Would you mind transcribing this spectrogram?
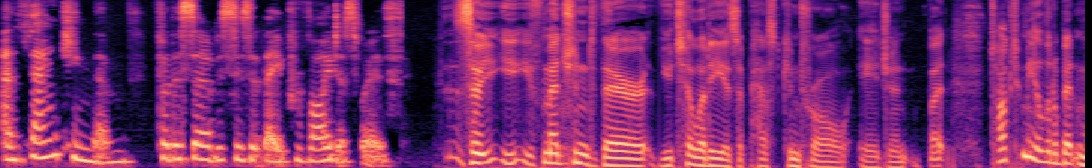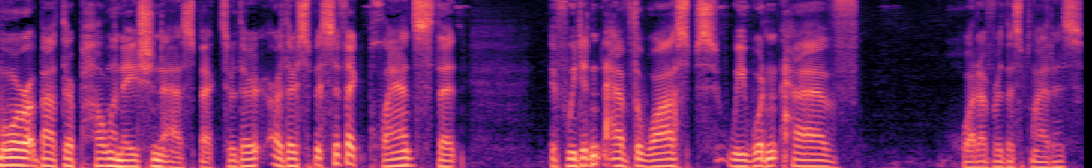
and thanking them for the services that they provide us with. So you, have mentioned their utility as a pest control agent, but talk to me a little bit more about their pollination aspects. Are there are there specific plants that, if we didn't have the wasps, we wouldn't have whatever this plant is?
